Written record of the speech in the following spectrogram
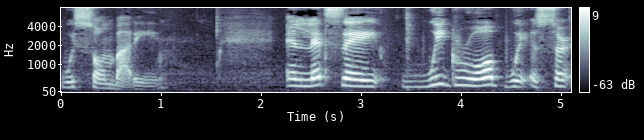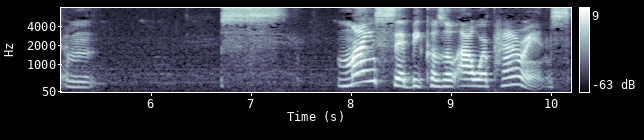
with somebody and let's say we grew up with a certain mindset because of our parents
